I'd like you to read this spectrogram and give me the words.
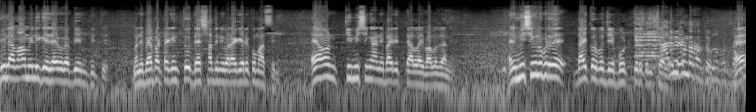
দিলাম আওয়ামী লীগে যাইব বিএনপিতে। মানে ব্যাপারটা কিন্তু দেশ স্বাধীন হবার আগে এরকম আছে। এখন কি মিশিং আনে বাইরেতে আল্লাহ ভালো জানে। মিশিং এর উপরে দায়ী করব যে ভোট কীরকম চলে? হ্যাঁ?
